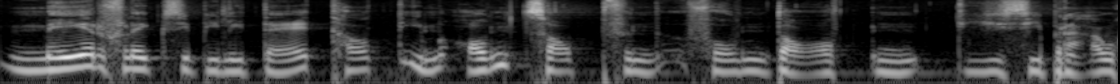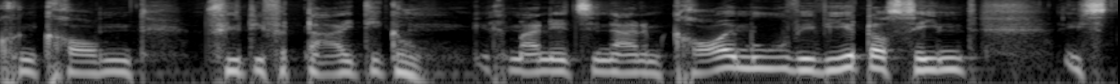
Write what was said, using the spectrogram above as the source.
mehr Flexibilität hat im Anzapfen von Daten, die sie brauchen kann für die Verteidigung. Ich meine, jetzt in einem KMU, wie wir das sind, ist,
